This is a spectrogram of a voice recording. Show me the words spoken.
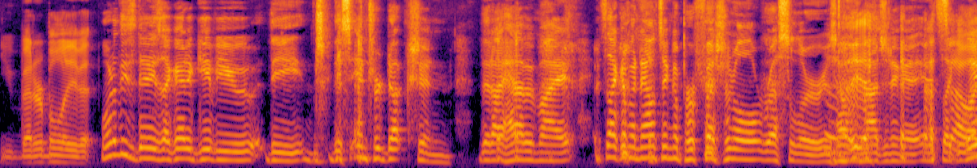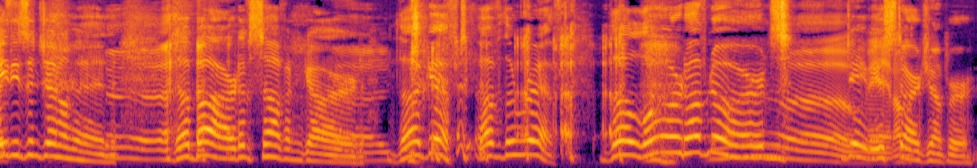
You better believe it. One of these days I got to give you the this introduction that I have in my it's like I'm announcing a professional wrestler is how I'm imagining it. And it's like how I- ladies and gentlemen, the Bard of Sovngarde, uh, the Gift of the Rift, the Lord of Nords, Oh, Davius Starjumper.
